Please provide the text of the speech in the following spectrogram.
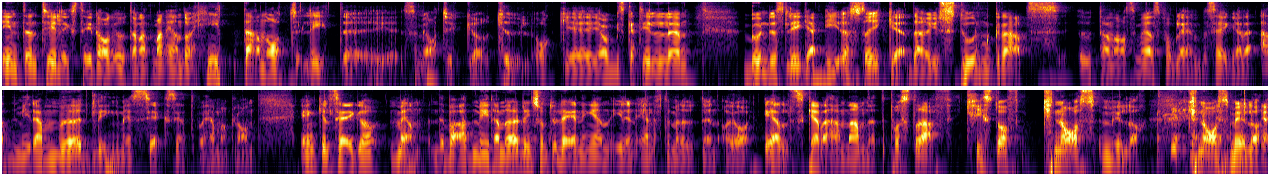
Inte en tilläggstid dag utan att man ändå hittar något lite eh, som jag tycker kul. Och eh, jag ska till eh, Bundesliga i Österrike, där är ju Sturm Graz utan några som helst problem besegrade Admira Mödling med 6-1 på hemmaplan. Enkel seger, men det var Admira Mödling som tog ledningen i den elfte minuten och jag älskar det här namnet på straff. Kristoff Knasmüller. Knasmüller,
